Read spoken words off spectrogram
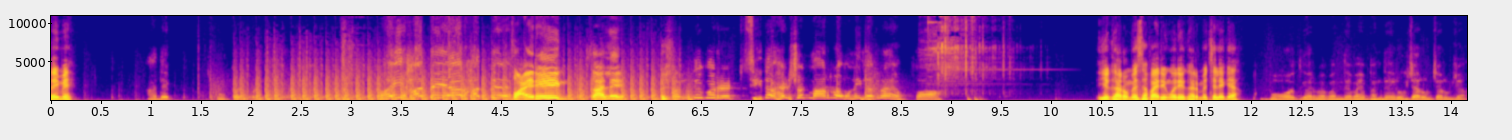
सही में। हाँ देख ऊपर पड़ी। भाई हद है यार हद है। फायरिंग साले। बंदे को रेड सीधा हेडशॉट मार रहा हूँ नहीं लग रहा है। वाह। ये घरों में से फायरिंग हो रही है घर में चले क्या? बहुत घर में बंदे भाई बंदे। रुक जा रुक जा रुक जा।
